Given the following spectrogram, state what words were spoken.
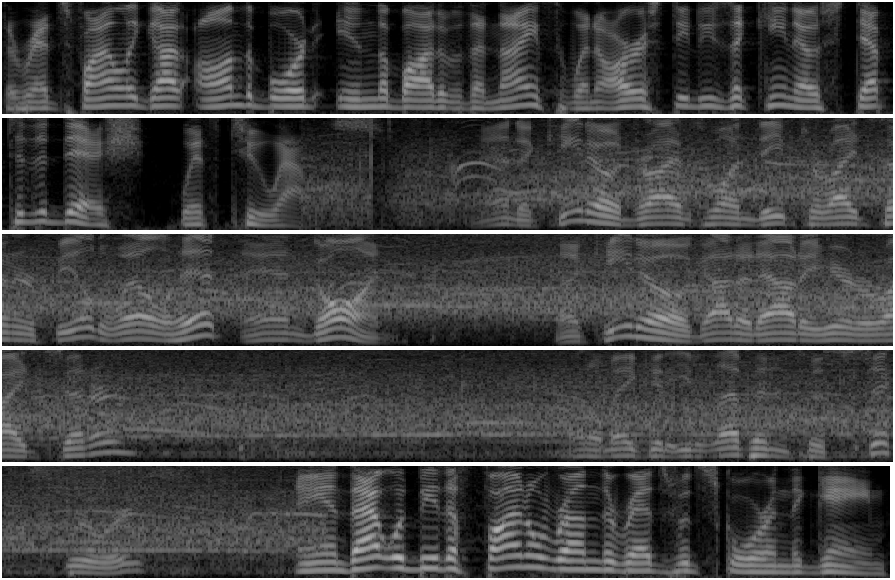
The Reds finally got on the board in the bottom of the ninth when Aristides Aquino stepped to the dish with two outs. And Aquino drives one deep to right center field. Well hit and gone. Aquino got it out of here to right center. That'll make it 11 to 6 Brewers. And that would be the final run the Reds would score in the game.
